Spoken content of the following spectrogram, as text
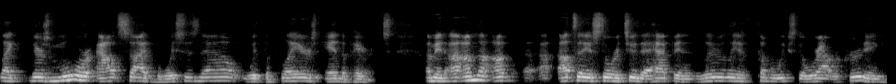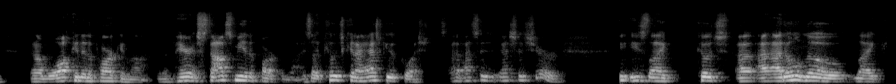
like there's more outside voices now with the players and the parents. I mean, I, am not. i will tell you a story too that happened literally a couple weeks ago. We're out recruiting, and I'm walking to the parking lot, and a parent stops me in the parking lot. He's like, "Coach, can I ask you a question?" I, I said, "I said sure." He's like, "Coach, I, I don't know. Like,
